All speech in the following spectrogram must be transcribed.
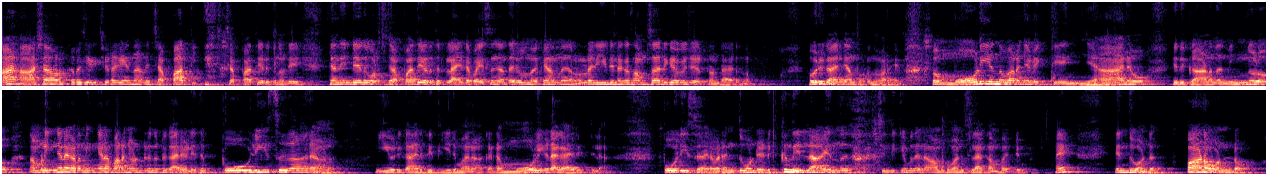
ആ ആശാ വർക്കർ ചേച്ചിയുടെ കയ്യിൽ നിന്നാണ് ചപ്പാത്തി. ചപ്പാത്തി എടുക്കുന്നുണ്ട്. ഞാൻ നിന്റെ നിന്ന് കുറച്ച് ചപ്പാത്തി എടുത്തിട്ടില്ല. അതിന്റെ പൈസ ഞാൻ തരുമെന്നൊക്കെ അന്ന് ഉള്ള രീതിയിലൊക്കെ സംസാരിക്കുകയൊക്കെ ചെയ്തിട്ടുണ്ടായിരുന്നു. ഒരു കാര്യം ഞാൻ തുറന്നു പറയാം. ഇപ്പം മോഡി എന്ന് പറഞ്ഞ വ്യക്തിയെ ഞാനോ ഇത് കാണുന്ന നിങ്ങളോ നമ്മൾ ഇങ്ങനെ കടന്ന് ഇങ്ങനെ പറഞ്ഞുകൊണ്ടിരുന്നിട്ട് കാര്യമില്ല. ഇത് പോലീസുകാരാണ്. ഈ ഒരു കാര്യത്തിൽ തീരുമാനമാക്കേണ്ട മോളിയുടെ കാര്യത്തിലാണ് പോലീസുകാർ അവരെന്തുകൊണ്ട് എടുക്കുന്നില്ല എന്ന് ചിന്തിക്കുമ്പോൾ തന്നെ നമുക്ക് മനസ്സിലാക്കാൻ പറ്റും. ഏ? എന്തുകൊണ്ട്? പണമുണ്ടോ?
